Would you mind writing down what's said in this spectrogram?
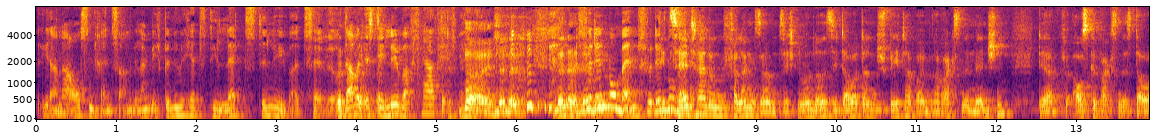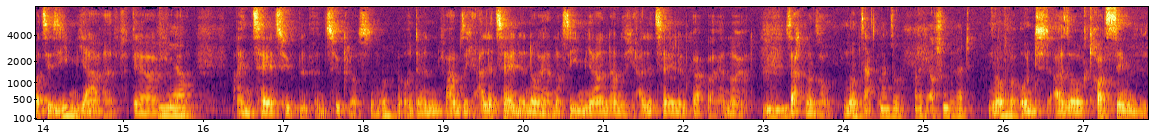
hier an der Außengrenze angelangt. Ich bin nämlich jetzt die letzte Leberzelle. Und damit ist die Leber fertig. Nein, nein, nein. nein, nein Für nein, den nein. Moment, für den die Moment. Zellteilung verlangsamt sich nur. Ne? Sie dauert dann später beim erwachsenen Menschen, der ausgewachsen ist, dauert sie sieben Jahre, der Ja. äh, ein Zellzyklus. Ne? Und dann haben sich alle Zellen erneuert. Nach sieben Jahren haben sich alle Zellen im Körper erneuert. Mhm. Sagt man so. Ne? Sagt man so, habe ich auch schon gehört. Ne? Und also trotzdem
